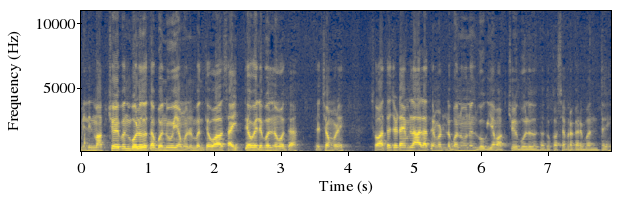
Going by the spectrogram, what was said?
मिलिंद मागच्या वेळी पण बोलत होता बनवूया म्हणून पण तेव्हा साहित्य अवेलेबल नव्हता त्याच्यामुळे. सो आताच्या टाइमला आला तर म्हटलं बनवूनच बघूया मागच्या वेळी बोलत होता तो कशा प्रकारे बनतंय.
